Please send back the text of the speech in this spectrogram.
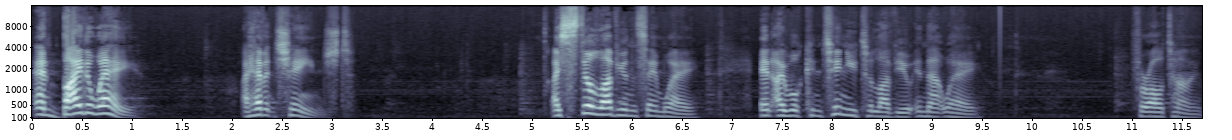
and by the way, I haven't changed. I still love you in the same way, and I will continue to love you in that way for all time.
